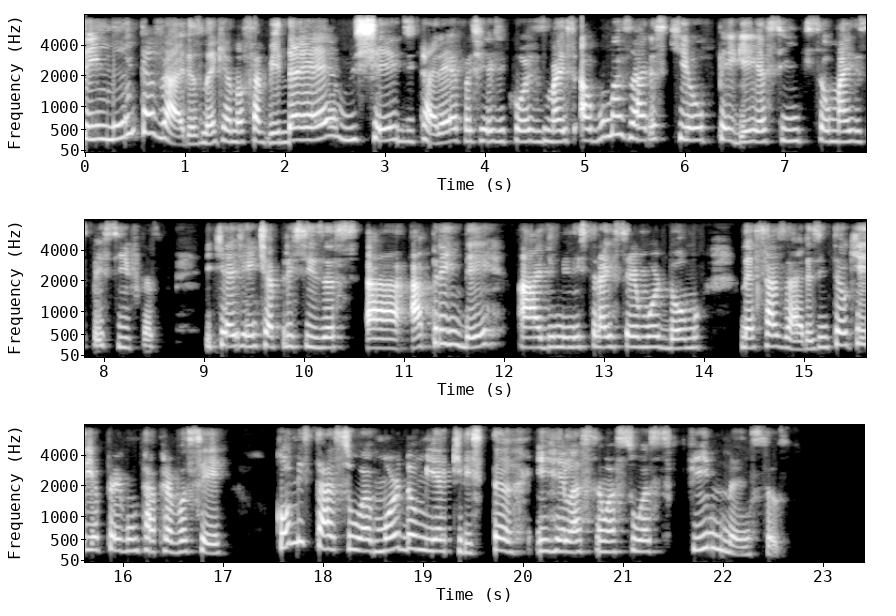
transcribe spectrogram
Tem muitas áreas, né? Que a nossa vida é cheia de tarefas, cheia de coisas, mas algumas áreas que eu peguei assim que são mais específicas e que a gente precisa a, aprender a administrar e ser mordomo nessas áreas. Então eu queria perguntar para você como está a sua mordomia cristã em relação às suas finanças?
